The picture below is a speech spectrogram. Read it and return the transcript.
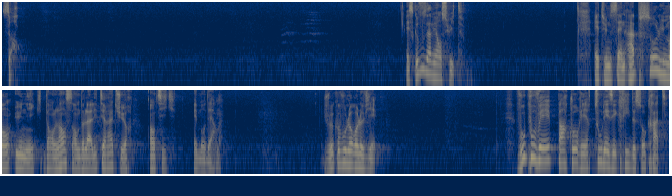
sort. Est-ce que vous avez ensuite est une scène absolument unique dans l'ensemble de la littérature antique et moderne. Je veux que vous le releviez. Vous pouvez parcourir tous les écrits de Socrate.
